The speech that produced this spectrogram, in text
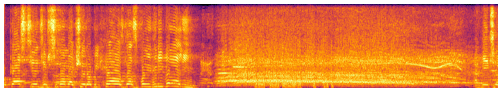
pokażcie dziewczynom jak się robi chaos dla swoich rywali A nie trzeba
